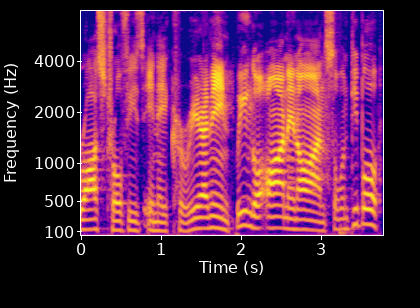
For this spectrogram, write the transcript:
Ross trophies in a career. I mean, we can go on and on. So when people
